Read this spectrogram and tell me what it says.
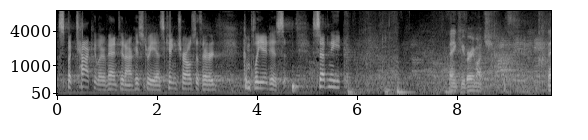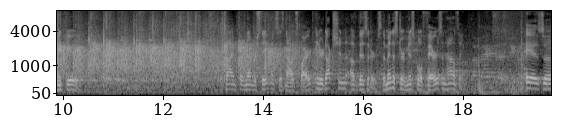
spectacular event in our history as King Charles III completed his 70 Thank you very much. Thank you. The time for member statements has now expired. Introduction of visitors. The Minister of Municipal Affairs and Housing. As uh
